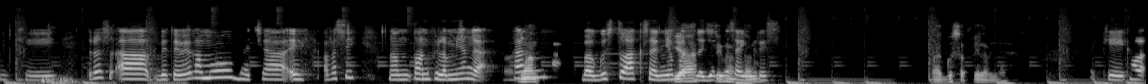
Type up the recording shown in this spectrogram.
Oke. Terus eh, BTW kamu baca eh apa sih nonton filmnya nggak? Kan Nont- bagus tuh aksennya Ya, buat belajar sering bahasa nonton. Inggris. bagus filmnya Oke, kalau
